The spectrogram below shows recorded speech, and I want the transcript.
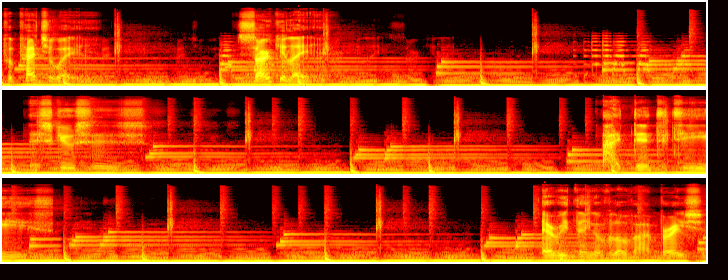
perpetuating, circulating excuses, identities. Everything of low vibration.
